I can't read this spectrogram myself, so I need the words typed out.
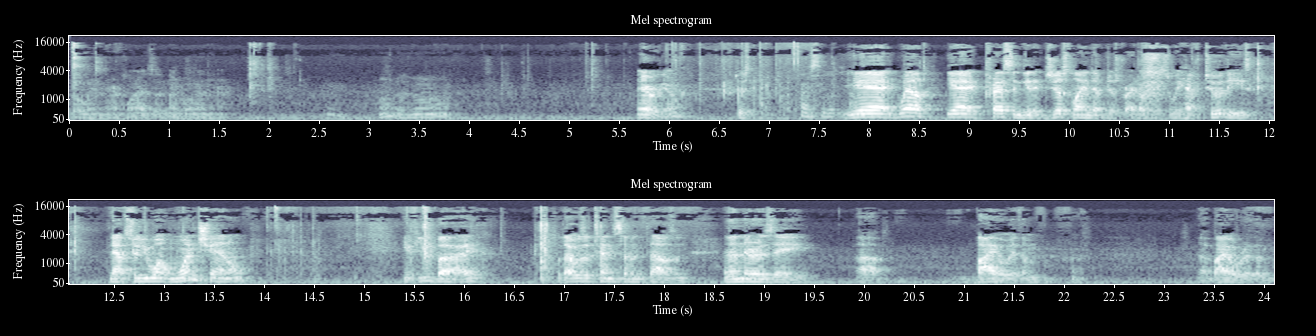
go in there. Why is it not going in there? Hmm. What is going on? There we go. Just yeah, well, yeah, press and get it just lined up just right. Okay, so we have two of these. Now, so you want one channel if you buy, so that was a TENS 7000, and then there is a uh, biorhythm, a biorhythm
